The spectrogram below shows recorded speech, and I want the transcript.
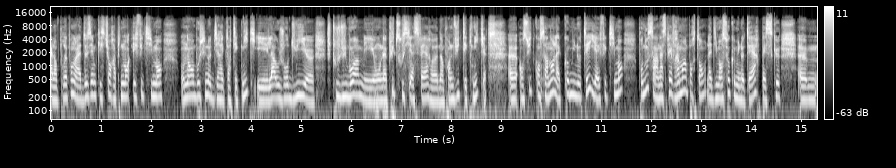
alors pour répondre à la deuxième question rapidement, effectivement, on a embauché notre directeur technique et là aujourd'hui, euh, je touche du bois, mais on n'a plus de soucis à se faire euh, d'un point de vue technique. Euh, ensuite, concernant la communauté, il y a effectivement, pour nous, c'est un aspect vraiment important, la dimension communautaire, parce que euh,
